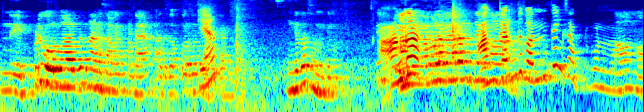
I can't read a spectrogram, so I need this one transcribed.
இன்னும் எப்படி ஒரு வாரத்துக்கு நாங்க சமைக்க மாட்டேன்? அதுக்கப்புறம் தான்? சமைப்பேன். இங்கதான் சமைக்கணும். அங்க அங்க இருந்து வந்து இங்க சாப்பிட்டு போகணுமா? ஆமா.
